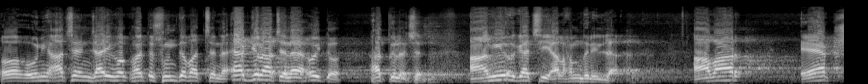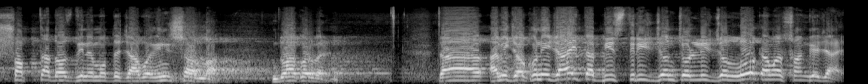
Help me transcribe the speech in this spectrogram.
ও, উনি আছেন, যাই হোক, হয়তো শুনতে পাচ্ছেন না। একজন আছেন হ্যাঁ ওই তো, হাত তুলেছেন। আমিও গেছি, আলহামদুলিল্লাহ। আবার এক সপ্তাহ, দশ দিনের মধ্যে যাব ইনশাল্লাহ দোয়া করবেন। তা আমি যখনই যাই, তা বিশ, ত্রিশ জন, চল্লিশ জন লোক আমার সঙ্গে যায়।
